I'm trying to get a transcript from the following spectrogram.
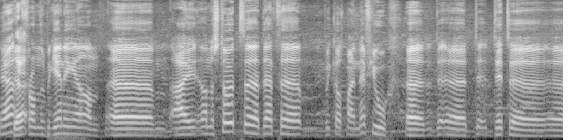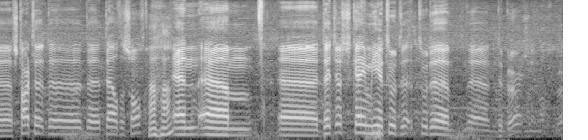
Yeah, Yeah. from the beginning on. Um, I understood uh, that uh, because my nephew uh, d- did uh, started the, the Delta Soft, Uh-huh. and um, they just came here to the to the the beurs, not the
